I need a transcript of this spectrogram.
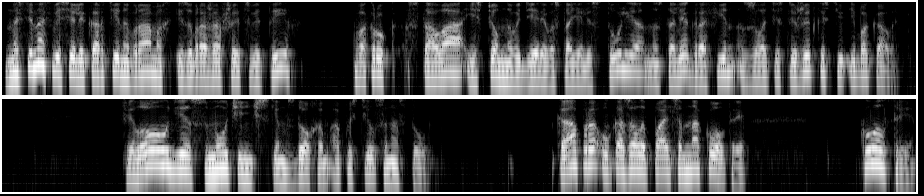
На стенах висели картины в рамах, изображавшие цветы. Вокруг стола из темного дерева стояли стулья, на столе графин с золотистой жидкостью и бокалы. Филоуди с мученическим вздохом опустился на стул. Капра указала пальцем на Колтри. «Колтри,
